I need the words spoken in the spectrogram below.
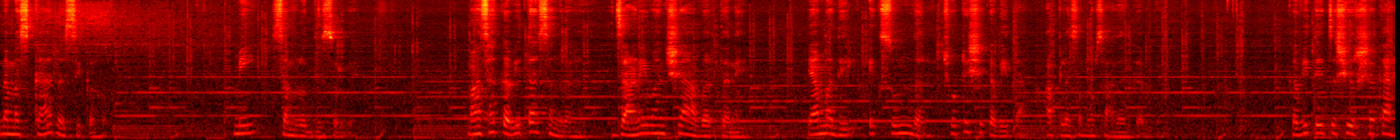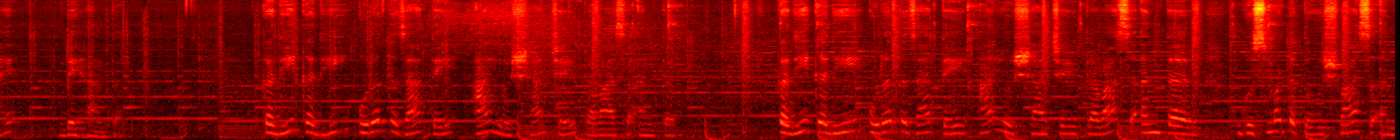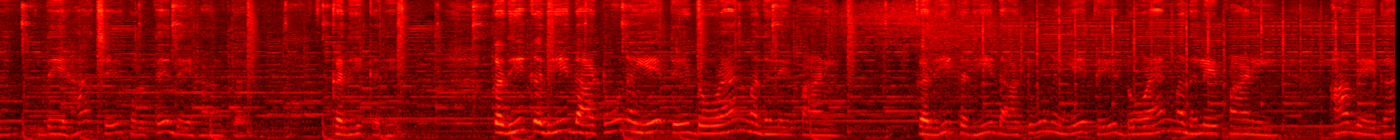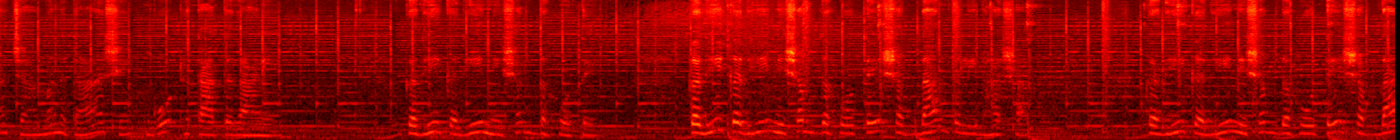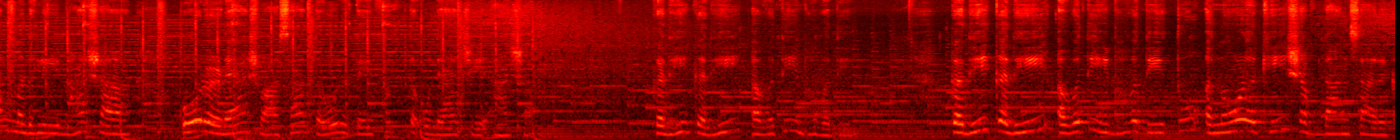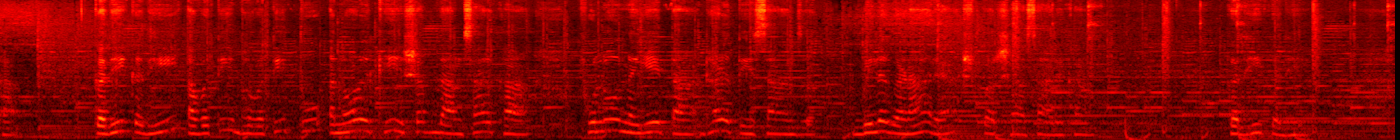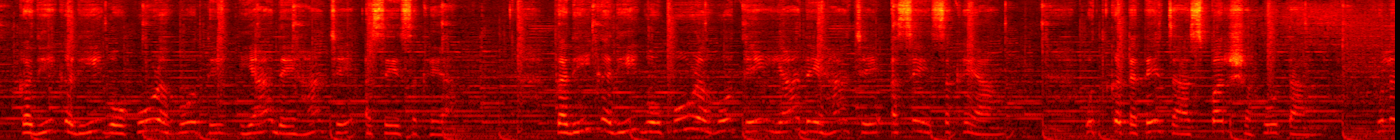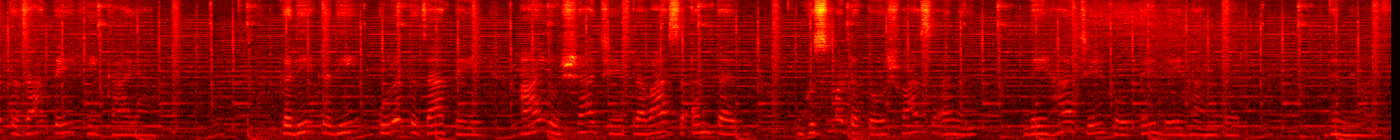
नमस्कार रसिक हो मी समृद्धी सुर्वे. माझा कविता संग्रह जाणीवांशी आवर्तने यामधील एक सुंदर छोटीशी कविता आपल्यासमोर सादर करते. कवितेचं शीर्षक आहे देहांतर कधी कधी उरत जाते आयुष्याचे प्रवास अंतर कधी कधी उरत जाते आयुष्याचे प्रवास अंतर. घुसमटतो श्वास अन देहाचे होते देहांतर. कधी कधी कधी कधी दाटून येते डोळ्यांमधले पाणी. कधी कधी दाटून येते डोळ्यांमधले पाणी. आवेगाच्या मनताशी गोठतात गाणी. कधी कधी निशब्द होते. कधी कधी निशब्द होते शब्दांतली भाषा. कधी कधी निशब्द होते शब्दांमधली भाषा. कोरड्या श्वासात उरते फक्त उद्याची आशा. कधी कधी अवती भवती. कधी कधी अवती भवती तू अनोळखी शब्दांसारखा. कधी कधी अवती भवती तू अनोळखी शब्दांसारखा. फुलून येता ढळती सांज बिलगणाऱ्या स्पर्शासारखा. कधी कधी कधी कधी गोकुळ होते या देहाचे असे सखया. कधी कधी गोकुळ होते या देहाचे असे सखया. उत्कटतेचा स्पर्श होता फुलत जाते ही काया. कधी कधी उरत जाते आयुष्याचे प्रवास अंतर. घुसमटतो श्वास अन देहाचे होते देहांतर. धन्यवाद.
